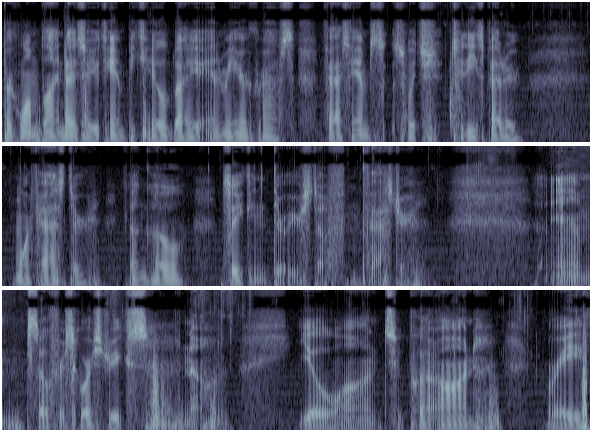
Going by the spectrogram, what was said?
Perk 1 Blind Eye so you can't be killed by enemy aircrafts. Fast Hands switch to these better, more faster. Gung Ho so you can throw your stuff faster. Um, so for score streaks, no. You'll want to put on Wraith,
